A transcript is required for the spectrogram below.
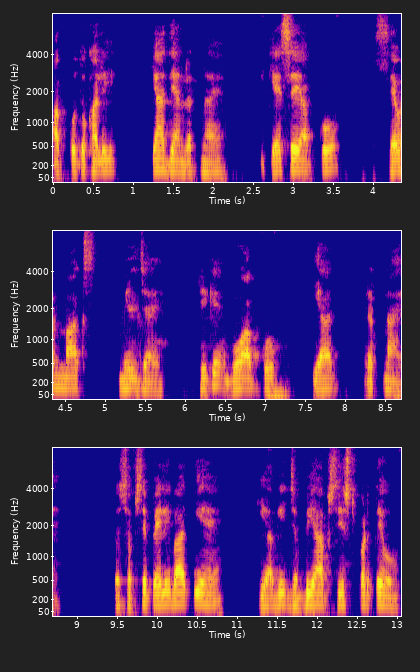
आपको तो खाली क्या ध्यान रखना है कि कैसे आपको सेवन मार्क्स मिल जाए, ठीक है? वो आपको याद रखना है। तो सबसे पहली बात ये है कि अभी जब भी आप सिस्ट पढ़ते हो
